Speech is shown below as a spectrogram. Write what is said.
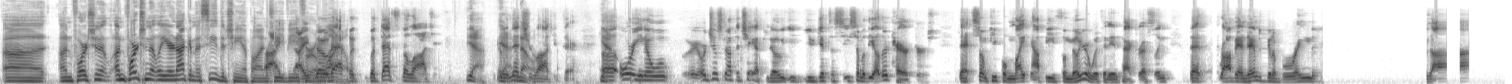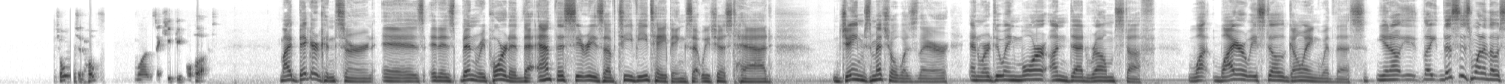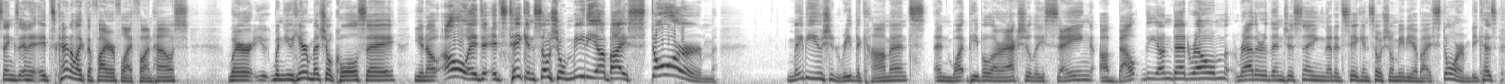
Uh, unfortunately, unfortunately, you're not going to see the champ on TV I, for I know a while. that, but but that's the logic. Yeah, yeah, and that's no. your logic there. Yeah, uh, or you know, or, just not the champ. You know, you, you get to see some of the other characters that some people might not be familiar with in Impact Wrestling that Rob Van Dam's going to bring the towards and hopefully ones that keep people hooked. My bigger concern is it has been reported that at this series of TV tapings that we just had, James Mitchell was there and we're doing more Undead Realm stuff. What why are we still going with this? You know, like this is one of those things and it's kind of like the Firefly Funhouse where you, when you hear Mitchell Cole say, you know, oh, it, it's taken social media by storm. Maybe you should read the comments and what people are actually saying about the undead realm rather than just saying that it's taken social media by storm because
